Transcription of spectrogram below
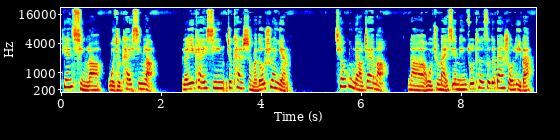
天晴了，我就开心了，人一开心就看什么都顺眼。千户苗寨嘛。那我去买些民族特色的伴手礼吧，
